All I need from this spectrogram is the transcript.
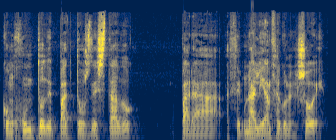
conjunto de pactos de Estado para hacer una alianza con el PSOE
